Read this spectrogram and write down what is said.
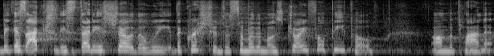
Because actually, studies show that we, the Christians, are some of the most joyful people on the planet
